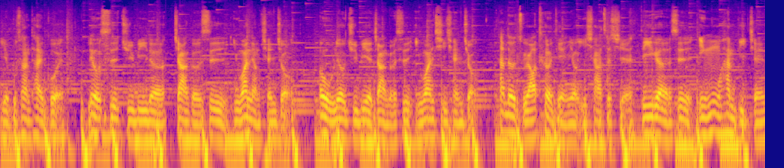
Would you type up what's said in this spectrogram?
也不算太贵，六四 GB 的价格是一万两千九，二五六 GB 的价格是一万七千九。它的主要特点有以下这些：第一个是荧幕和笔尖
